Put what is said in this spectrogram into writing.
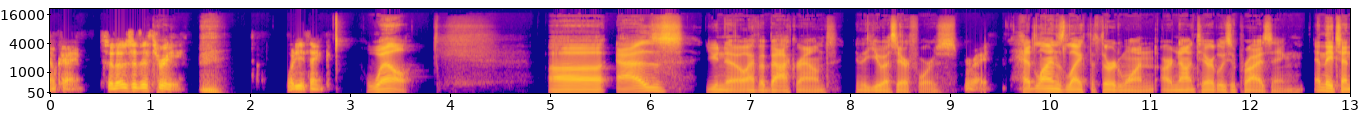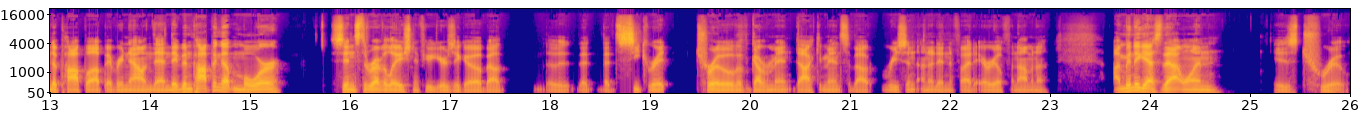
Okay, so those are the three. what do you think? Well, uh, as you know, I have a background in the U.S. Air Force. Right. Headlines like the third one are not terribly surprising, and they tend to pop up every now and then. They've been popping up more since the revelation a few years ago about the, that that secret trove of government documents about recent unidentified aerial phenomena. I'm going to guess that one is true.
